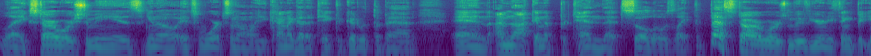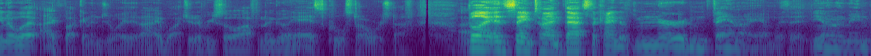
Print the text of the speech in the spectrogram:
like Star Wars to me is, you know, it's warts and all. You kind of got to take the good with the bad. And I'm not going to pretend that Solo is like the best Star Wars movie or anything, but you know what? I fucking enjoyed it. I watch it every so often and go, hey, it's cool Star Wars stuff. But at the same time, that's the kind of nerd and fan I am with it. You know what I mean?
